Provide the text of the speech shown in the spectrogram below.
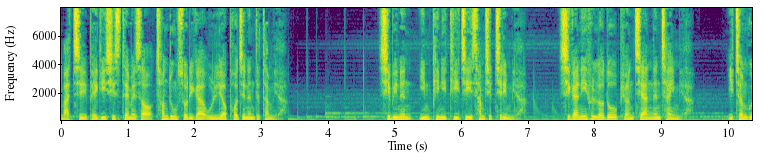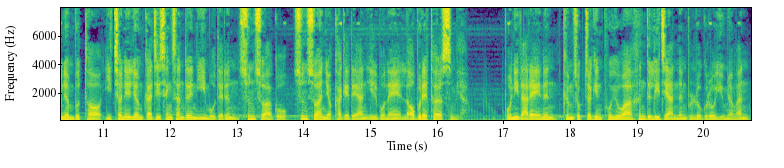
마치 배기 시스템에서 천둥 소리가 울려 퍼지는 듯합니다. 10위는 인피니티 G37입니다. 시간이 흘러도 변치 않는 차입니다. 2009년부터 2001년까지 생산된 이 모델은 순수하고 순수한 역학에 대한 일본의 러브레터였습니다. 본닛 아래에는 금속적인 포효와 흔들리지 않는 블록으로 유명한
